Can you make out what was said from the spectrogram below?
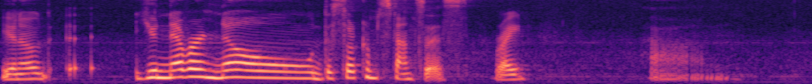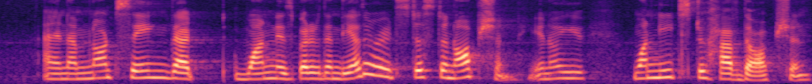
You know, you never know the circumstances, right? Um, and I'm not saying that one is better than the other, it's just an option. You know, you, one needs to have the option.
